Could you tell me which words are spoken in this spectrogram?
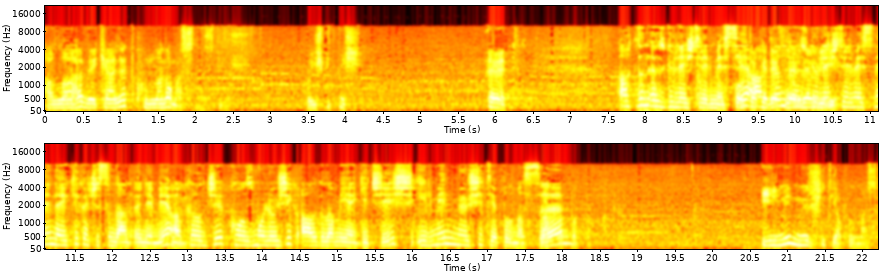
Allah'a vekalet kullanamazsınız diyor. O iş bitmiş. Evet. Aklın özgürleştirilmesi, Ortak aklın hedeflerden özgürleştirilmesinin laiklik açısından önemi, akılcı kozmolojik algılamaya geçiş, ilmin mürşit yapılması, Bak, bak, bak, bak. İlmin mürşit yapılması.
